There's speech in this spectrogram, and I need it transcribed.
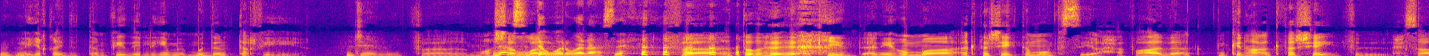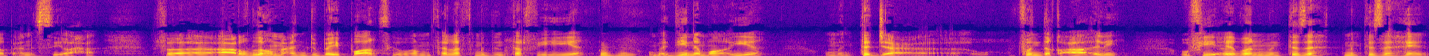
اللي هي قيد التنفيذ اللي هي مدن الترفيهية. جميل. فما شاء الله تدور وناسه فهي أكيد يعني هم أكثر شيء يهتمون في السياحة. فهذا يمكن ها أكثر شيء في الحساب عن السياحة فأعرض لهم عن دبي باركس من ثلاث مدن ترفيهية. ومدينة مائية ومنتجع وفندق عائلي وفي أيضا منتزه منتزهين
